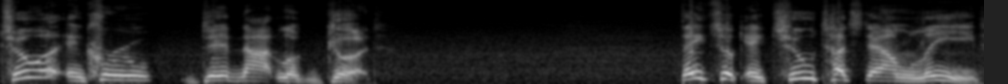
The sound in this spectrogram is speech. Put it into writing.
Tua and crew did not look good. They took a two touchdown lead.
